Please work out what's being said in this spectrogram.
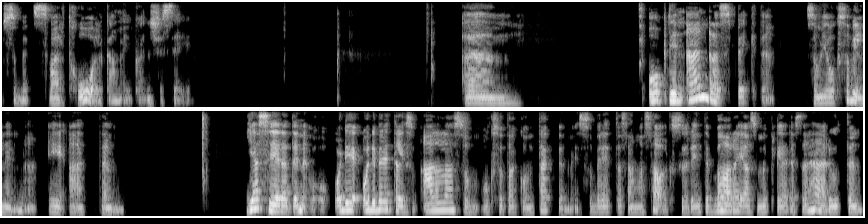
som ett svart hål kan man ju kanske säga. Um, och den andra aspekten som jag också vill nämna är att um, jag ser att den, och det, och det berättar liksom alla som också tar kontakt med mig, så berättar samma sak. Så det är inte bara jag som upplever det så här, utan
